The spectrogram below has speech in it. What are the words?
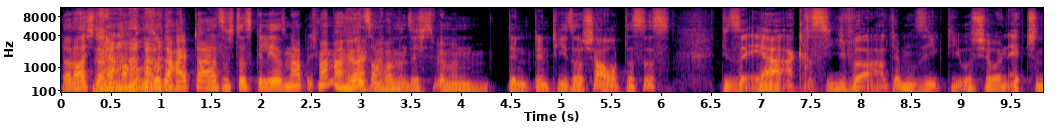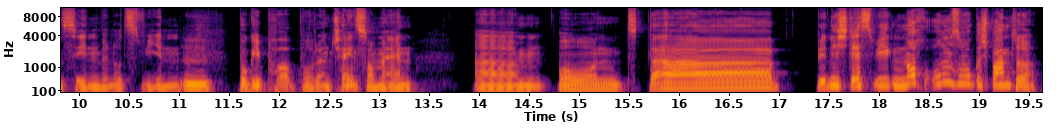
Da war ich dann ja. noch umso gehypter, als ich das gelesen habe. Ich meine, man hört es auch, wenn man sich, wenn man den, den Teaser schaut. Das ist diese eher aggressive Art der Musik, die Ushio in Action-Szenen benutzt, wie in mhm. Boogie Pop oder in Chainsaw Man. Ähm, und da bin ich deswegen noch umso gespannter.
